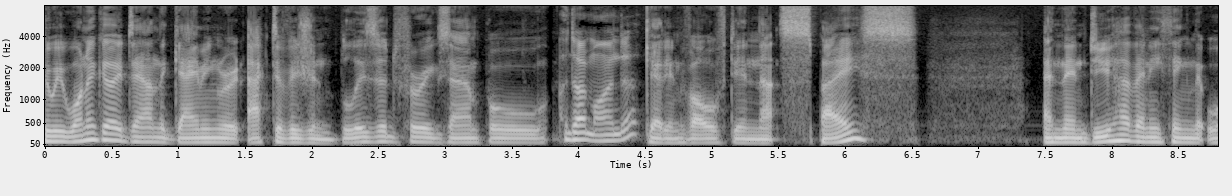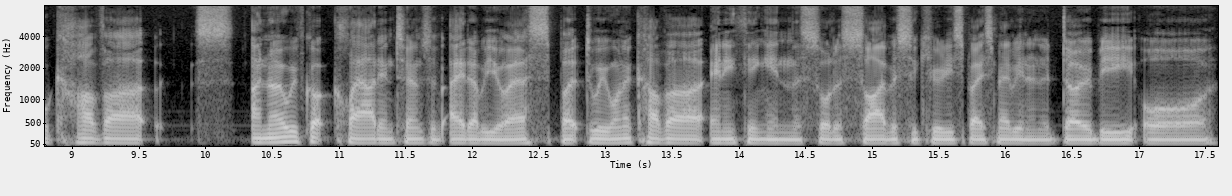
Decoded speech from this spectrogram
do we want to go down the gaming route? Activision Blizzard, for example, I don't mind it. get involved in that space? And then, do you have anything that will cover? I know we've got cloud in terms of AWS, but do we want to cover anything in the sort of cybersecurity space, maybe in an Adobe or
